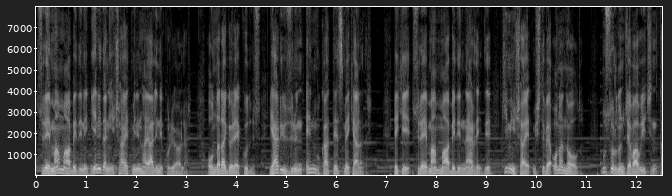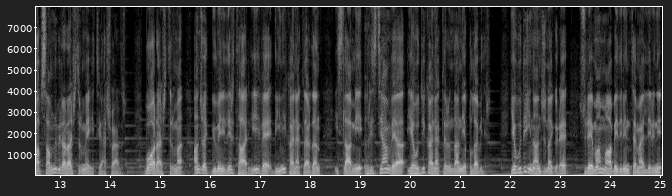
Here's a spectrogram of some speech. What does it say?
Süleyman mabedini yeniden inşa etmenin hayalini kuruyorlar. Onlara göre Kudüs, yeryüzünün en mukaddes mekanıdır. Peki Süleyman mabedi neredeydi, kim inşa etmişti ve ona ne oldu? Bu sorunun cevabı için kapsamlı bir araştırmaya ihtiyaç vardır. Bu araştırma ancak güvenilir tarihi ve dini kaynaklardan, İslami, Hristiyan veya Yahudi kaynaklarından yapılabilir. Yahudi inancına göre Süleyman mabedinin temellerini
